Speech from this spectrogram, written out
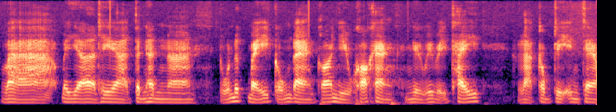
Và bây giờ thì uh, tình hình uh, của nước Mỹ cũng đang có nhiều khó khăn. Như quý vị thấy là công ty Intel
